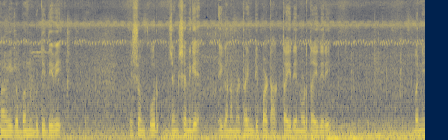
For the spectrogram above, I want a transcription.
ನಾವೀಗ ಬಂದುಬಿಟ್ಟಿದ್ದೀವಿ. ಯಶವಂತಪುರ್ ಜಂಕ್ಷನ್ಗೆ. ಈಗ ನಮ್ಮ ಟ್ರೈನ್ ಡಿಪಾರ್ಟ್ ಆಗ್ತಾ ಇದೆ, ನೋಡ್ತಾ ಇದ್ದೀರಿ. ಬನ್ನಿ,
